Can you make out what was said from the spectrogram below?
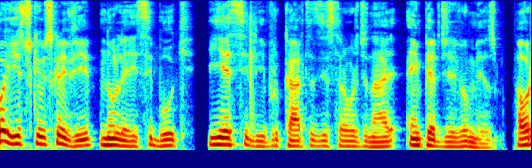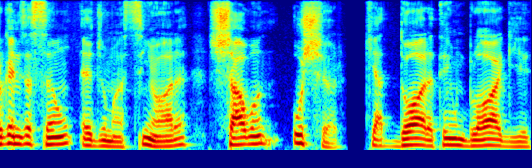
Foi isso que eu escrevi no Lace Book, e esse livro, Cartas Extraordinárias, é imperdível mesmo. A organização é de uma senhora, Shawan Usher, que adora, tem um blog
